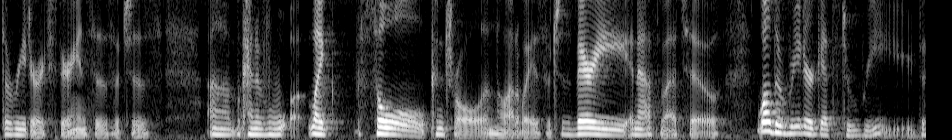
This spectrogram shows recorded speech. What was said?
the reader experiences, which is um, kind of like sole control in a lot of ways, which is very anathema to Well, the reader gets to read.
